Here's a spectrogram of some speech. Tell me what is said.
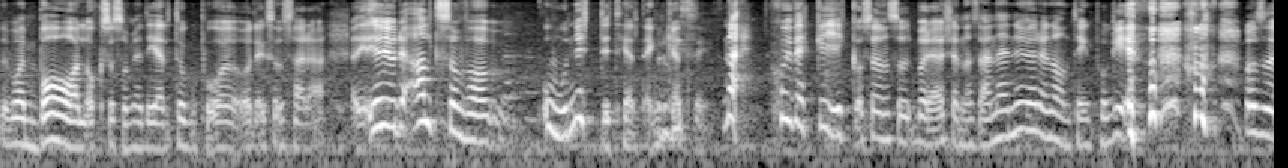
det var en bal också som jag deltog på och liksom så här. Jag gjorde allt som var onyttigt helt enkelt. Nej, sju veckor gick och sen så började jag känna så här, nej nu är det någonting på G. och så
